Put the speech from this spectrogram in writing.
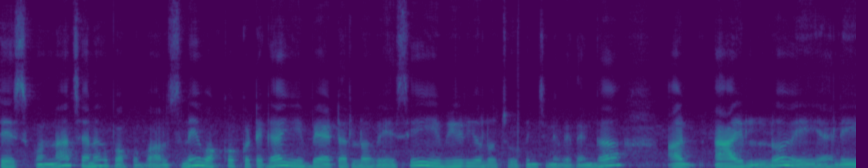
చేసుకున్న శనగపప్పు బాల్స్ని ఒక్కొక్కటిగా ఈ బ్యాటర్లో వేసి ఈ వీడియోలో చూపించిన విధంగా ఆయిల్లో వేయాలి.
